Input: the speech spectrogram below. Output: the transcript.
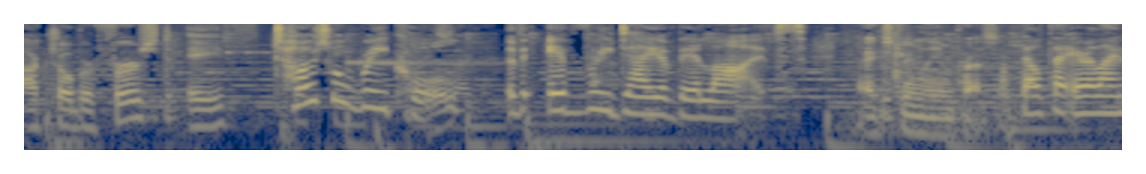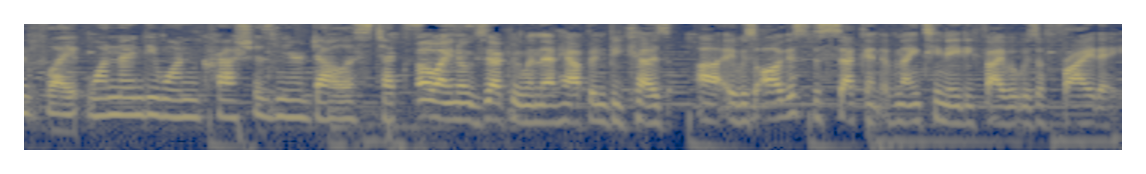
October 1st, 8th. total recall of every day of their lives. Extremely impressive. Delta Airline Flight 191 crashes near Dallas, Texas. oh, I know exactly when that happened because uh, it was August the 2nd of 1985. It was a Friday.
